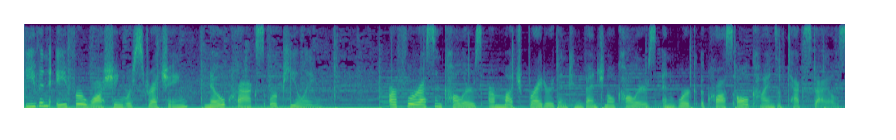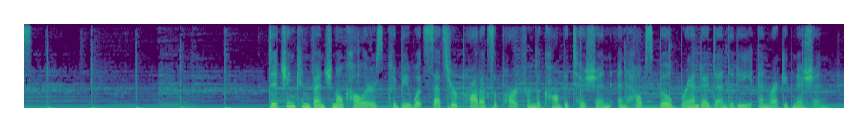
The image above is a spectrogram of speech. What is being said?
Even A for washing or stretching, no cracks or peeling. Our fluorescent colors are much brighter than conventional colors and work across all kinds of textiles. Ditching conventional colors could be what sets your products apart from the competition and helps build brand identity and recognition.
